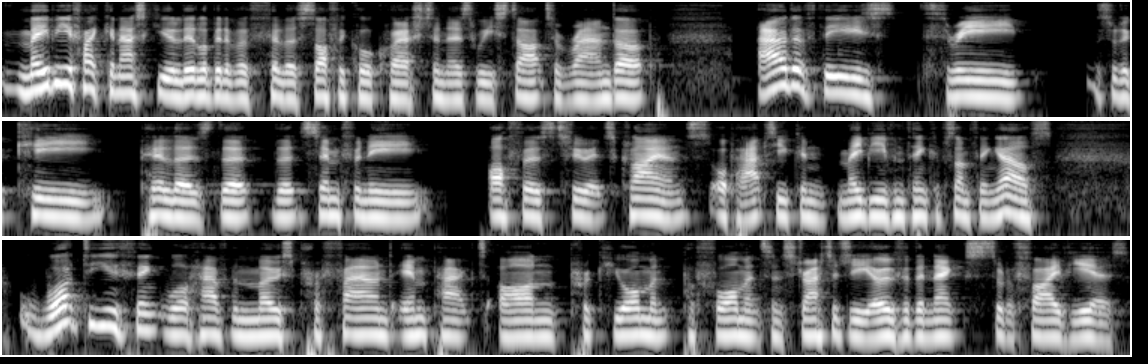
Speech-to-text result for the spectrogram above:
maybe if I can ask you a little bit of a philosophical question as we start to round up, out of these three sort of key pillars that that Simfoni offers to its clients, or perhaps you can maybe even think of something else. What do you think will have the most profound impact on procurement performance and strategy over the next sort of five years?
